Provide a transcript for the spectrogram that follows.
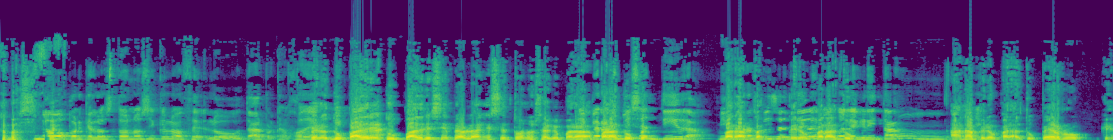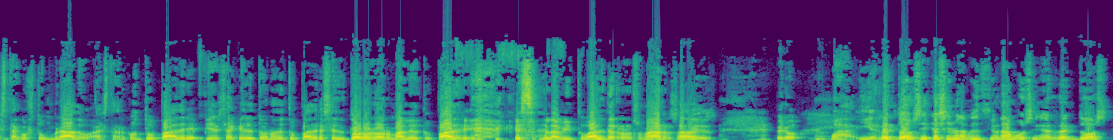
no, porque los tonos sí que lo hace, lo tal, porque joder. Pero tu padre, tu padre siempre habla en ese tono, o sea que para, para tu sentida. para, pero para tu... le gritan. Ana, pero para tu perro, que está acostumbrado a estar con tu padre, piensa que el tono de tu padre es el tono normal de tu padre, que es el habitual de Rosmar, ¿sabes? Pero, ¡buah! Y el Rec 2, sí, casi no la mencionamos. En el Rec 2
